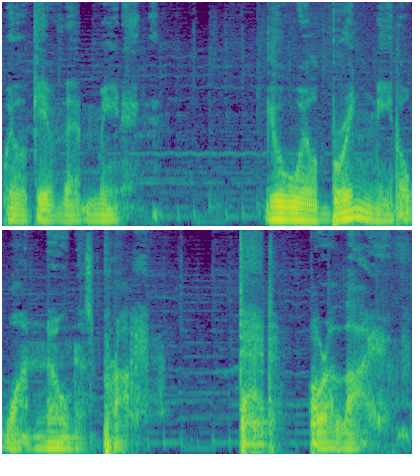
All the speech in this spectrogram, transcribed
will give them meaning. You will bring me the one known as Prime, dead or alive.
